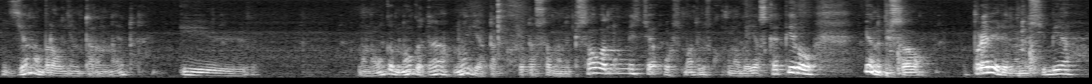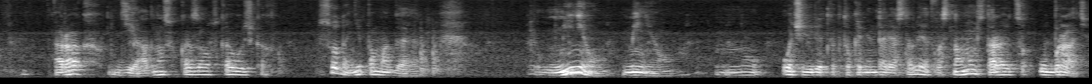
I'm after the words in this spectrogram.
Я набрал интернет и много-много, да, ну я так это самое написал в одном месте, о, смотрю, сколько много я скопировал, я написал, проверено на себе, рак, диагноз указал в кавычках, сода не помогает. Минимум, минимум. Ну, очень редко кто комментарий оставляет, в основном стараются убрать.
